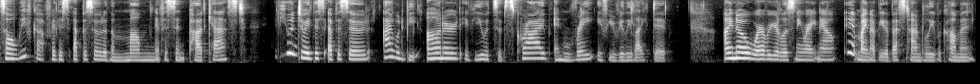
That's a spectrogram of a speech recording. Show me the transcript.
That's all we've got for this episode of the Momnificent podcast. If you enjoyed this episode, I would be honored if you would subscribe and rate if you really liked it. I know wherever you're listening right now, it might not be the best time to leave a comment,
